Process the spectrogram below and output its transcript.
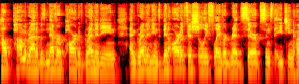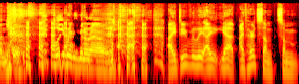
how pomegranate was never part of grenadine, and grenadine's been artificially flavored red syrup since the 1800s. Flavoring's been around. I do believe. I yeah, I've heard some some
